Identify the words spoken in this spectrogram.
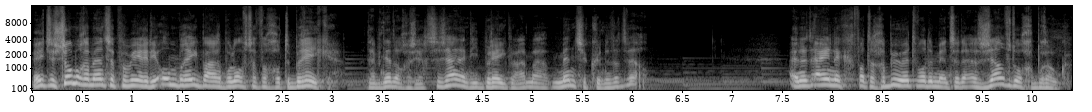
Weet je, sommige mensen proberen die onbreekbare belofte van God te breken. Dat heb ik net al gezegd. Ze zijn eigenlijk niet breekbaar, maar mensen kunnen dat wel. En uiteindelijk, wat er gebeurt, worden mensen er zelf door gebroken.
